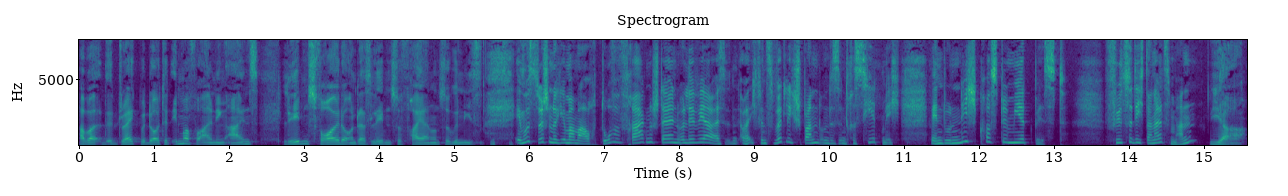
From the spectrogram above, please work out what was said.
Aber äh, Drake bedeutet immer vor allen Dingen eins, Lebensfreude und das Leben zu feiern und zu genießen. Ich muss zwischendurch immer mal auch doofe Fragen stellen, Olivia. Aber ich finde es wirklich spannend und es interessiert mich. Wenn du nicht kostümiert bist, fühlst du dich dann als Mann? Ja.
